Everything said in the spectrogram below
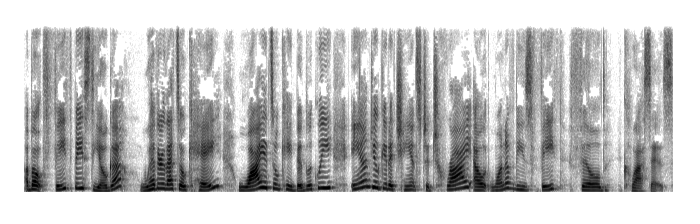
about faith based yoga whether that's okay, why it's okay biblically, and you'll get a chance to try out one of these faith filled classes.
